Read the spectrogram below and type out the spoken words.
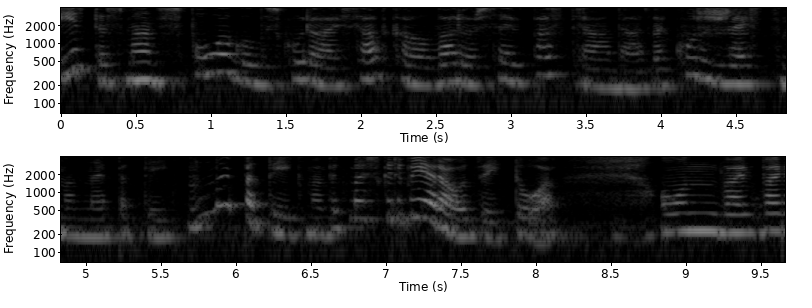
ir tas mans spogulis, kurā es atkal varu ar sevi pastrādāt, vai kurš žests man nepatīk. Nu, nepatīk man, bet es gribu ieraudzīt to. Un vai, vai,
